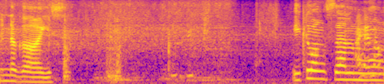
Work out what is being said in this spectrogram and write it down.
Yan na guys. Ito ang salmon.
